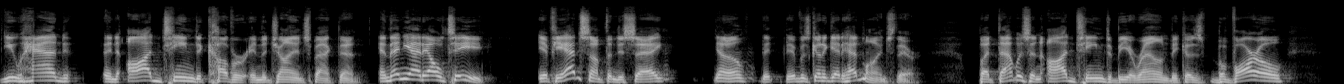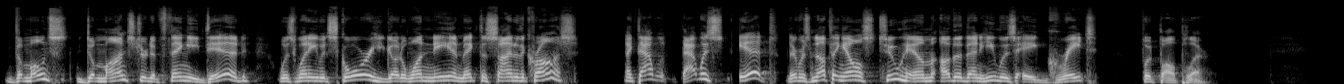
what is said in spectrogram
you had an odd team to cover in the Giants back then. And then you had LT. If you had something to say, you know, it, it was going to get headlines there. But that was an odd team to be around because Bavaro, the most demonstrative thing he did was when he would score, he'd go to one knee and make the sign of the cross. Like that, that was it. There was nothing else to him other than he was a great football player.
